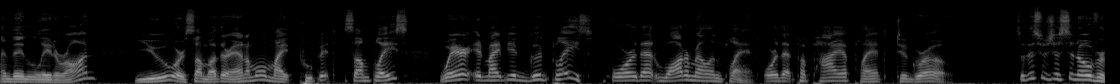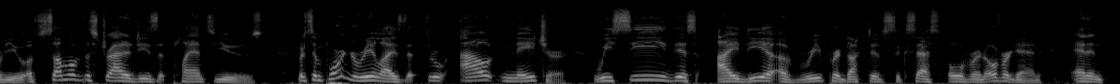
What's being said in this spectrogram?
And then later on, you or some other animal might poop it someplace where it might be a good place for that watermelon plant or that papaya plant to grow. So, this was just an overview of some of the strategies that plants use. But it's important to realize that throughout nature, we see this idea of reproductive success over and over again. And in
